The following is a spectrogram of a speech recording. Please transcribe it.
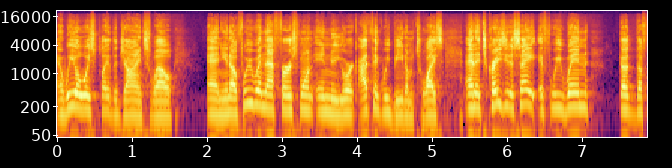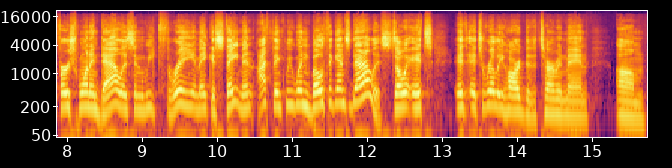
and we always play the Giants well. And, you know, if we win that first one in New York, I think we beat them twice. And it's crazy to say if we win the, the first one in Dallas in week three and make a statement, I think we win both against Dallas. So it's it, it's really hard to determine, man. Um,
